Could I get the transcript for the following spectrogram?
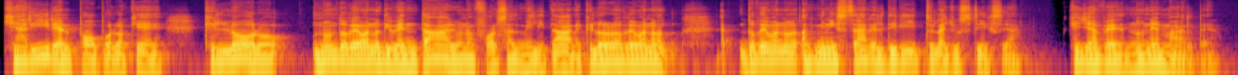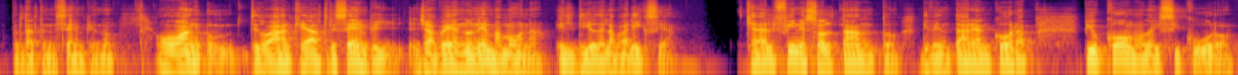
chiarire al popolo che, che loro non dovevano diventare una forza militare, che loro avevano, dovevano amministrare il diritto e la giustizia, che Yahweh non è Marte, per darti un esempio, no? O an- ti do anche altri esempi, Yahweh non è Mamona, il dio dell'avarizia, che ha il fine soltanto diventare ancora più comodo e sicuro,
